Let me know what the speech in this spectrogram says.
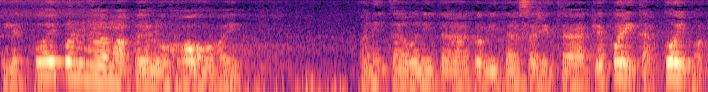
અને કોઈ પણ નામ આપેલું હોય અનિતા વનિતા, કવિતા, સરિતા કે પરિતા, કોઈ પણ,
